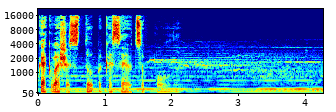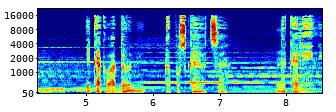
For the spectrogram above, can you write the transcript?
Как ваши стопы касаются пола и как ладони опускаются на колени.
